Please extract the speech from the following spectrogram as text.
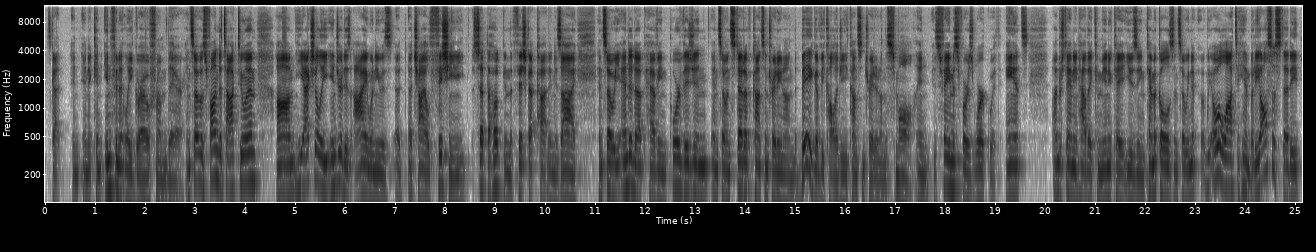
It's got and, and, it can infinitely grow from there. And so it was fun to talk to him. Um, he actually injured his eye when he was a, a, child fishing. He set the hook and the fish got caught in his eye. And so he ended up having poor vision. And so instead of concentrating on the big of ecology, he concentrated on the small and is famous for his work with ants understanding how they communicate using chemicals. And so we, know, we owe a lot to him. But he also studied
